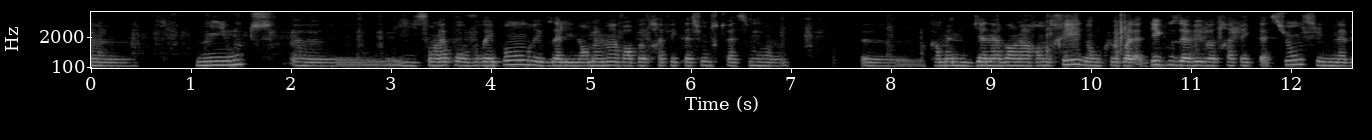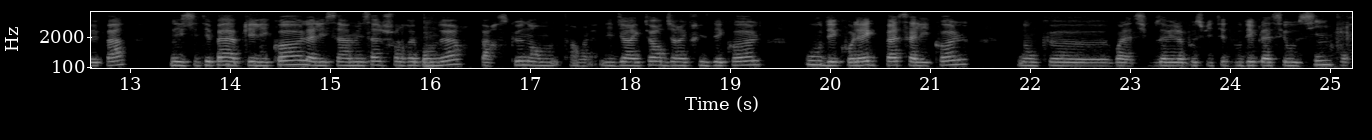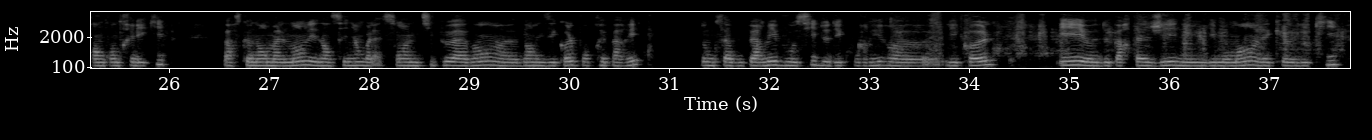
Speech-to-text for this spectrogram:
mi-août. ils sont là pour vous répondre et vous allez normalement avoir votre affectation de toute façon quand même bien avant la rentrée. Donc voilà, dès que vous avez votre affectation, si vous ne l'avez pas, N'hésitez pas à appeler l'école, à laisser un message sur le répondeur parce que les directeurs, directrices d'école ou des collègues passent à l'école. Donc euh, voilà, si vous avez la possibilité de vous déplacer aussi pour rencontrer l'équipe, parce que normalement les enseignants sont un petit peu avant euh, dans les écoles pour préparer. Donc ça vous permet vous aussi de découvrir euh, l'école et de partager des, moments avec l'équipe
